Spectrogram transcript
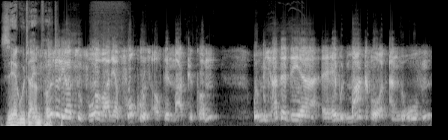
Sehr gute Ein Antwort. Vierteljahr zuvor war der Fokus auf den Markt gekommen und mich hatte der äh, Helmut Marquardt angerufen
